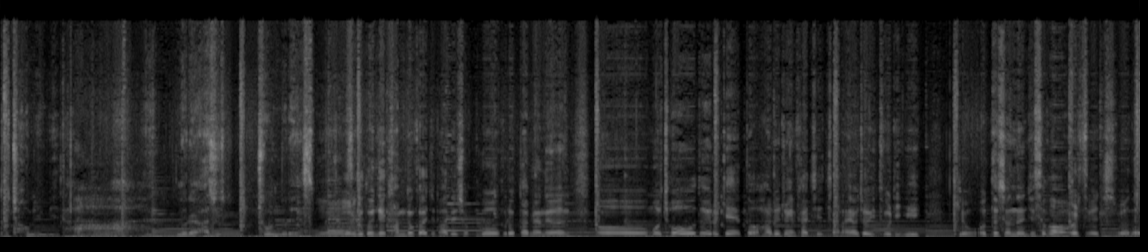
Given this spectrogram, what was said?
또 처음입니다. 아. 아, 네, 노래 아주 좋은 노래였습니다. 예, 이렇게 또 이제 감동까지 받으셨고 그렇다면은 어 뭐 저도 이렇게 또 하루 종일 같이 했잖아요 저희 둘이 좀 어떠셨는지 소감 한 말씀해 주시면은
